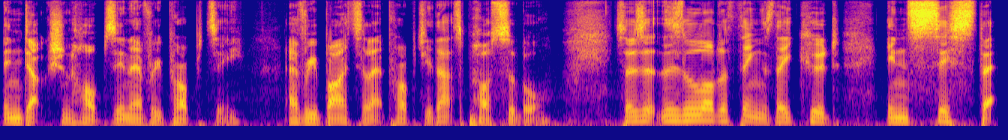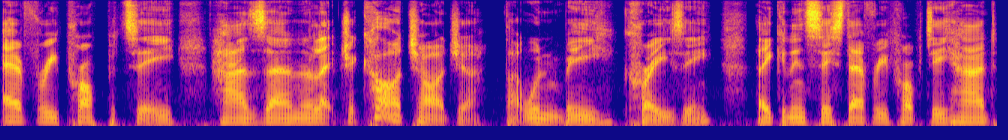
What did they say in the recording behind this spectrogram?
induction hobs in every property every buy to let property. That's possible. So there's, there's, a lot of things. They could insist that every property has an electric car charger. That wouldn't be crazy. They could insist every property had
